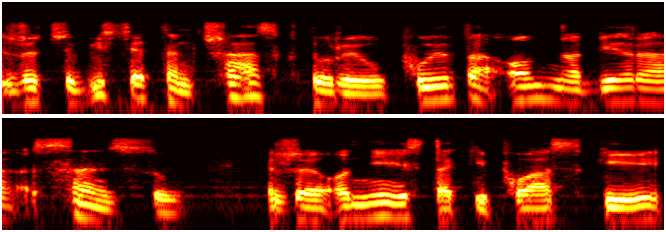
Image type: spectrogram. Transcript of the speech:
rzeczywiście ten czas, który upływa, on nabiera sensu że on nie jest taki płaski,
